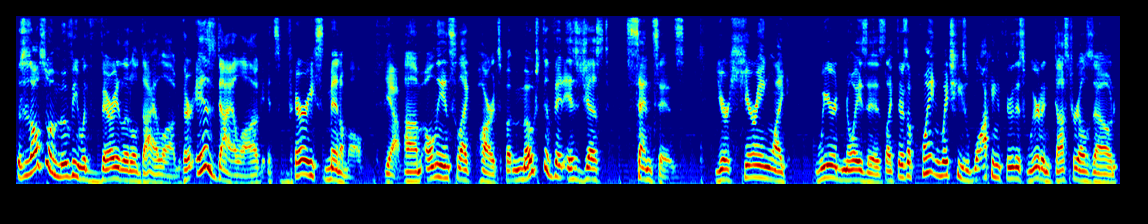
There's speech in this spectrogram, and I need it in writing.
this is also a movie with very little dialogue. There is dialogue. It's very minimal. Yeah, um, only in select parts, but most of it is just senses. You're hearing like weird noises. Like there's a point in which he's walking through this weird industrial zone,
